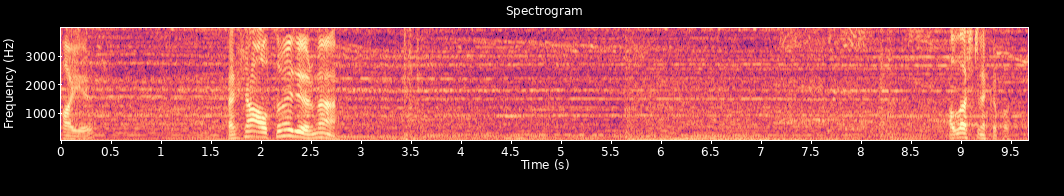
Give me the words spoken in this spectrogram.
Hayır. Ben şu an altıma ediyorum ha. Allah aşkına kapat.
